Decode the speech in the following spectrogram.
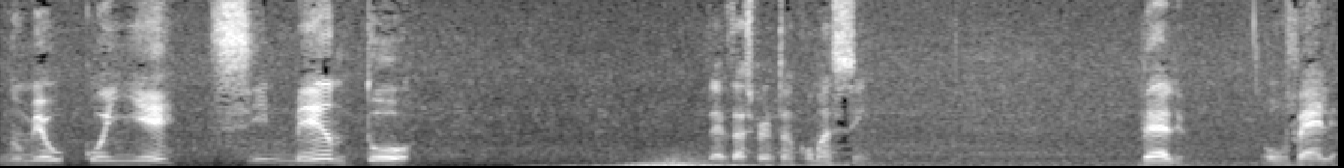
no meu conhecimento. Deve estar se perguntando como assim? Velho ou velha.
